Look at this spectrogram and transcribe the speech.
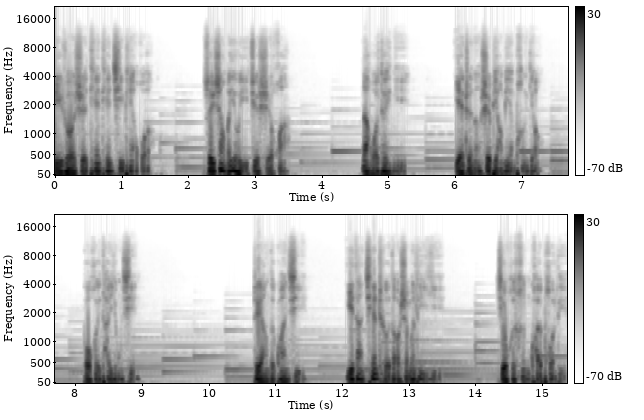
你若是天天欺骗我，嘴上没有一句实话，那我对你，也只能是表面朋友，不会太用心。这样的关系，一旦牵扯到什么利益，就会很快破裂。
